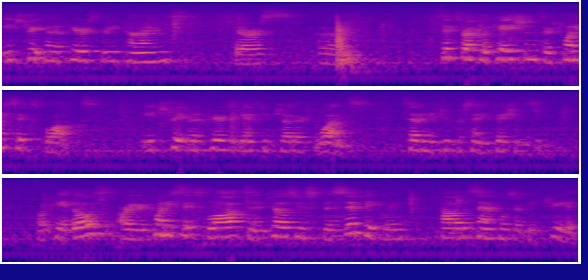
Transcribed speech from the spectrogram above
Each treatment appears three times. There are uh, six replications, there's 26 blocks. Each treatment appears against each other once, 72% efficiency. Okay, those are your 26 blocks, and it tells you specifically how the samples are being treated.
